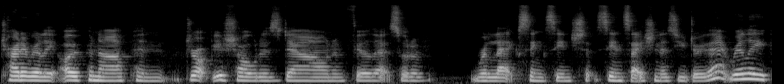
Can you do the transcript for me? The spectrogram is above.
try to really open up and drop your shoulders down and feel that sort of relaxing sens- sensation as you do that. Really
